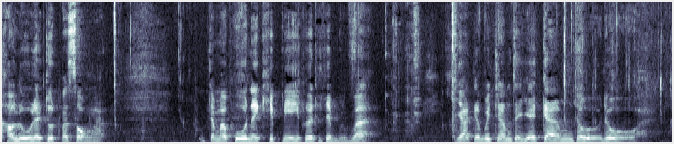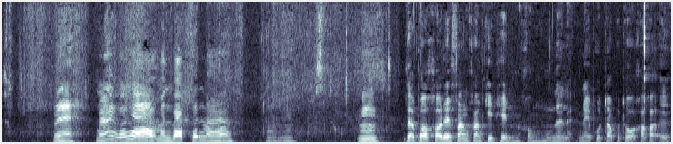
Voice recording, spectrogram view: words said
เขารู้เลยจุดประสงค์อะ จะมาพูดในคลิปนี้เพื่อที่จะแบบว่า อยากจะไปทำศัลยกรรมโถโถ แหมไม่ก็แค่มันแบบขึ้นมา อืมแต่พอเขาได้ฟังความคิดเห็นของนั่นแหละในพุทธพุทโธเขาก็เออ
